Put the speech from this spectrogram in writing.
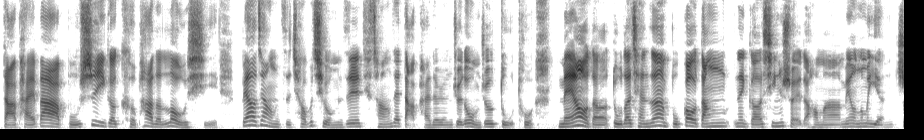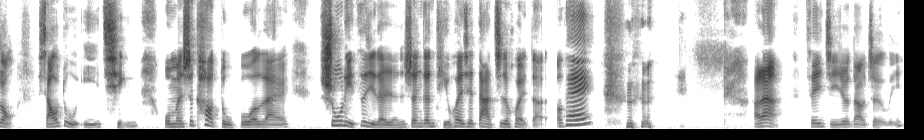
打牌吧不是一个可怕的陋习，不要这样子瞧不起我们这些常常在打牌的人，觉得我们就是赌徒，没有的，赌的钱真的不够当那个薪水的好吗？没有那么严重，小赌怡情，我们是靠赌博来梳理自己的人生跟体会一些大智慧的，OK？好啦，这一集就到这里。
